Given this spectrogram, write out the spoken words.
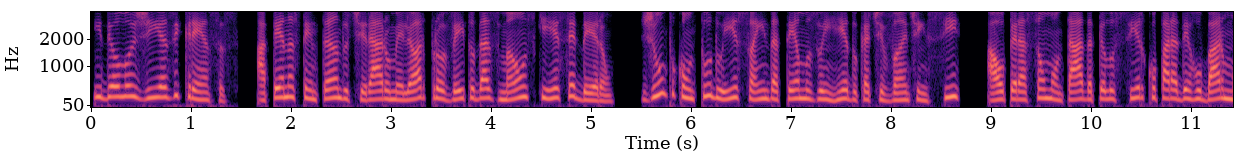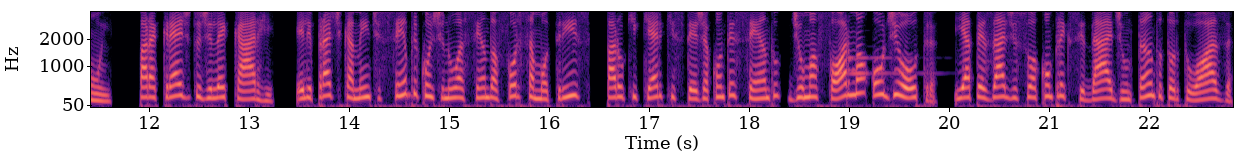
ideologias e crenças, apenas tentando tirar o melhor proveito das mãos que receberam. Junto com tudo isso, ainda temos o enredo cativante em si, a operação montada pelo circo para derrubar Moon. Para crédito de Le Carre, ele praticamente sempre continua sendo a força motriz para o que quer que esteja acontecendo, de uma forma ou de outra, e apesar de sua complexidade um tanto tortuosa,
